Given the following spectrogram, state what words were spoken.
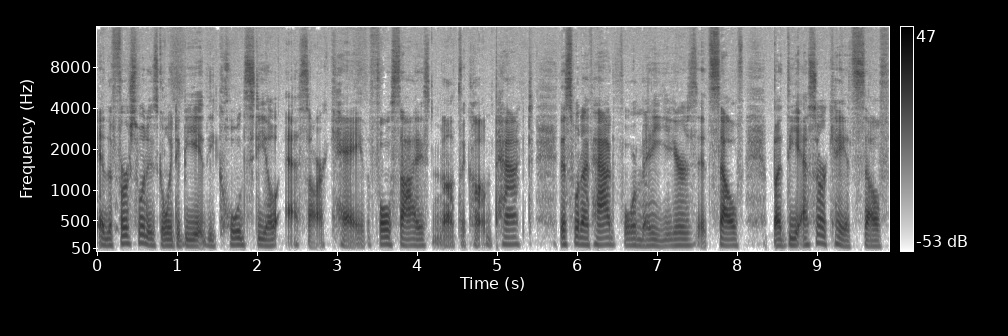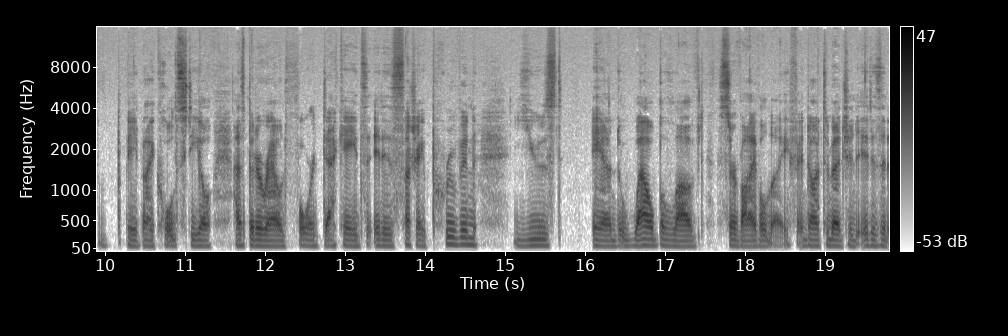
And the first one is going to be the Cold Steel SRK, the full-sized, not the compact. This one I've had for many years itself, but the SRK itself, made by Cold Steel, has been around for decades. It is such a proven, used and well beloved survival knife. And not to mention, it is an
